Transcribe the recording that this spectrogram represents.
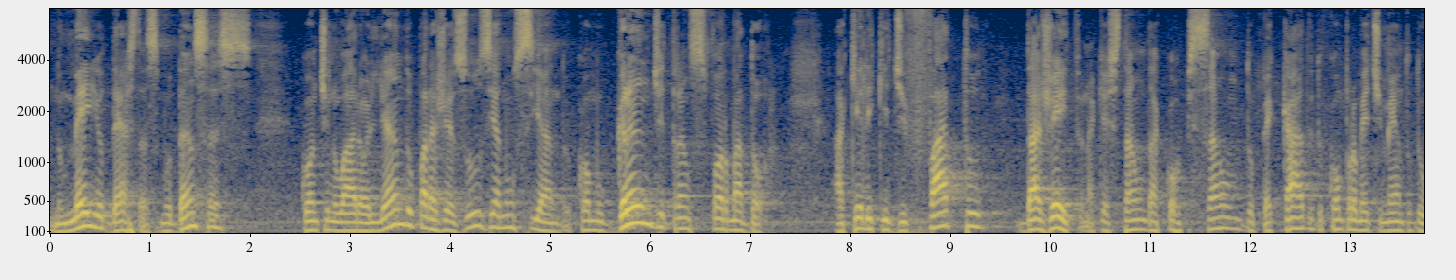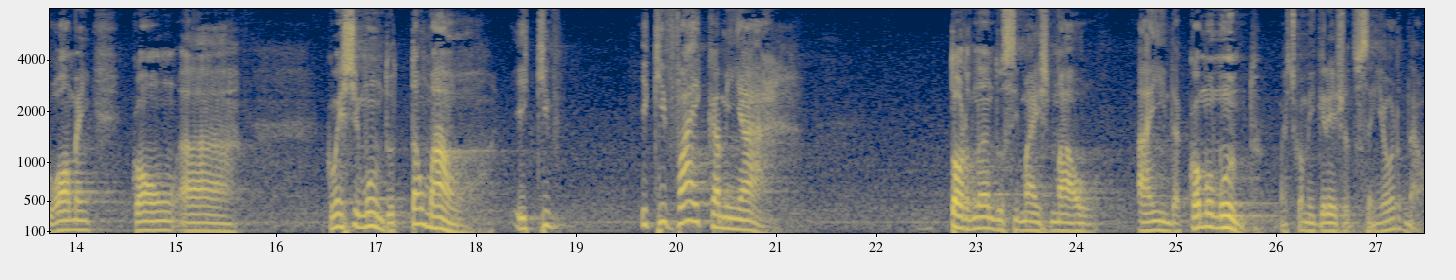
no meio destas mudanças, continuar olhando para Jesus e anunciando como grande transformador, aquele que de fato dá jeito na questão da corrupção, do pecado e do comprometimento do homem com, a, com este mundo tão mau e que, e que vai caminhar tornando-se mais mal ainda, como mundo, mas como igreja do Senhor, não.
